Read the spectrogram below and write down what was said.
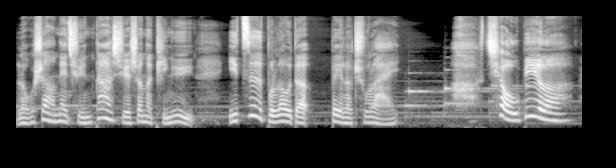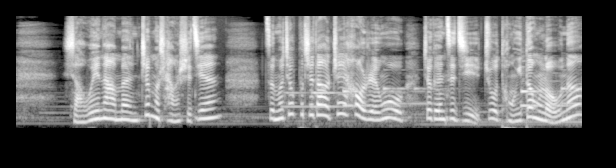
楼上那群大学生的评语，一字不漏地背了出来。糗毙了！小薇纳闷，这么长时间，怎么就不知道这号人物就跟自己住同一栋楼呢？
